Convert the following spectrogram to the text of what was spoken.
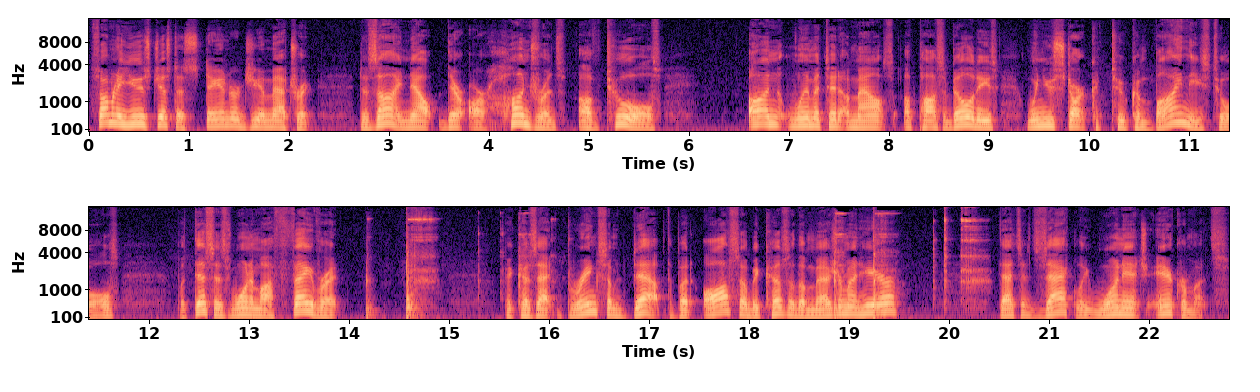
So I'm going to use just a standard geometric design. Now, there are hundreds of tools, unlimited amounts of possibilities when you start to combine these tools, but this is one of my favorite because that brings some depth, but also because of the measurement here, that's exactly one inch increments.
